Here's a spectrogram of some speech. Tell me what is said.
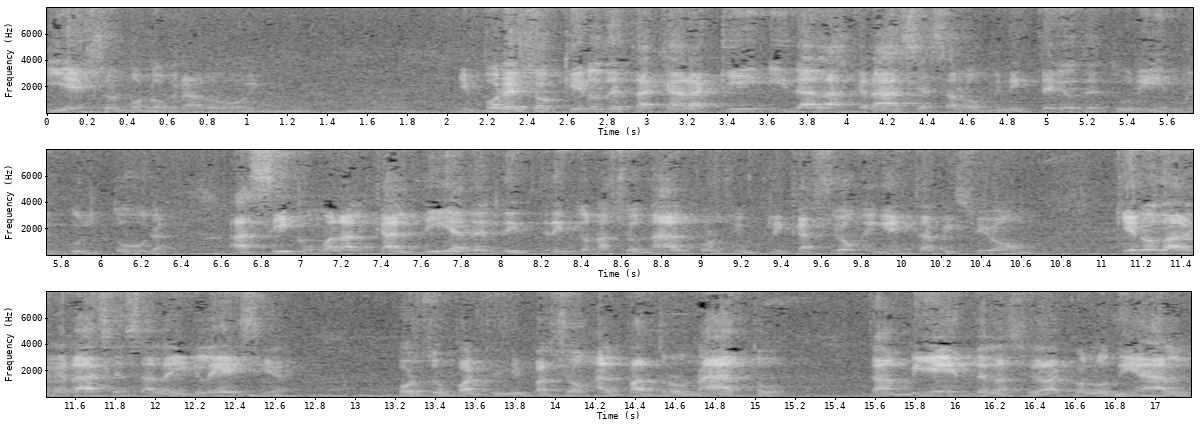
Y eso hemos logrado hoy. Y por eso quiero destacar aquí y dar las gracias a los ministerios de Turismo y Cultura, así como a la Alcaldía del Distrito Nacional por su implicación en esta visión. Quiero dar gracias a la Iglesia por su participación, al patronato también de la ciudad colonial,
